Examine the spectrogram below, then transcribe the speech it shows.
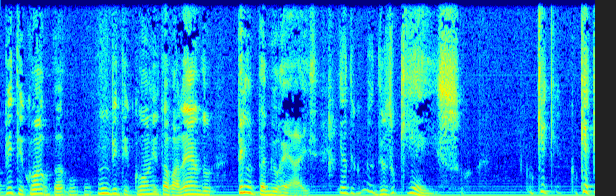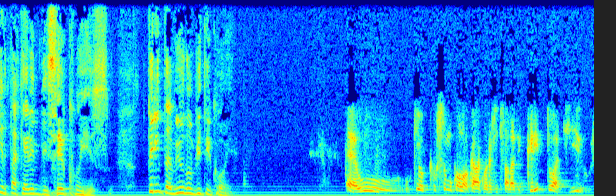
Bitcoin, um Bitcoin está valendo 30 mil reais. Eu digo, meu Deus, o que é isso? O que, o que é que ele está querendo dizer com isso? 30 mil no Bitcoin. É, o, o que eu costumo colocar quando a gente fala de criptoativos,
